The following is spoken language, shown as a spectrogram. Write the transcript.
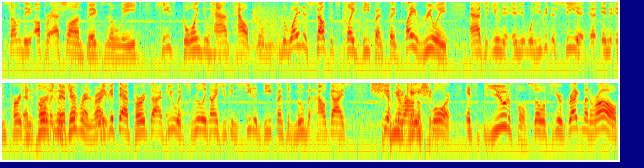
Some of the upper echelon bigs in the league, he's going to have help. The, the way the Celtics play defense, they play really as a unit. And when you get to see it uh, in, in person, In it's person bit it's different, When you get that bird's eye view, it's really nice. You can see the defensive movement, how guys shift around the floor. It's beautiful. So if you're Greg Monroe,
